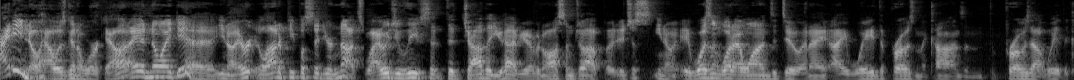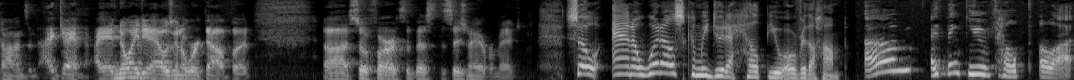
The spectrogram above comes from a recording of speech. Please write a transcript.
I didn't know how it was going to work out. I had no idea. You know, a lot of people said you're nuts. Why would you leave the job that you have? You have an awesome job, but it just, you know, it wasn't what I wanted to do. And I, I weighed the pros and the cons, and the pros outweighed the cons. And again, I had no idea how it was going to work out, but uh, so far, it's the best decision I ever made. So, Anna, what else can we do to help you over the hump? Um, I think you've helped a lot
